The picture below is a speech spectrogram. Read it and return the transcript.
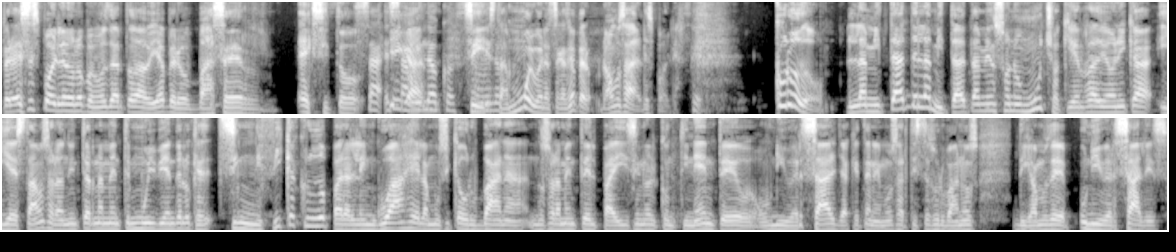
Pero ese spoiler no lo podemos dar todavía, pero va a ser éxito. Está- está muy loco, está Sí, muy está loco. muy buena esta canción, pero no vamos a dar spoiler. Sí. Crudo, la mitad de la mitad también sonó mucho aquí en Radiónica y estábamos hablando internamente muy bien de lo que significa crudo para el lenguaje de la música urbana, no solamente del país, sino del continente o, universal, ya que tenemos artistas urbanos, digamos, de universales.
